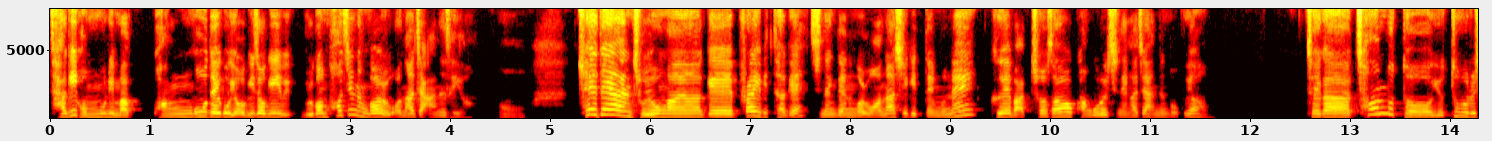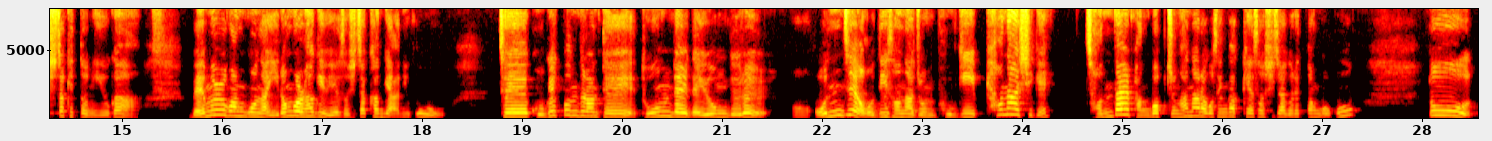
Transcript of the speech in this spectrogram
자기 건물이 막 광고되고 여기저기 물건 퍼지는 걸 원하지 않으세요. 어, 최대한 조용하게 프라이빗하게 진행되는 걸 원하시기 때문에 그에 맞춰서 광고를 진행하지 않는 거고요. 제가 처음부터 유튜브를 시작했던 이유가 매물 광고나 이런 걸 하기 위해서 시작한 게 아니고 제 고객분들한테 도움될 내용들을 어, 언제 어디서나 좀 보기 편하시게 전달 방법 중 하나라고 생각해서 시작을 했던 거고 또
